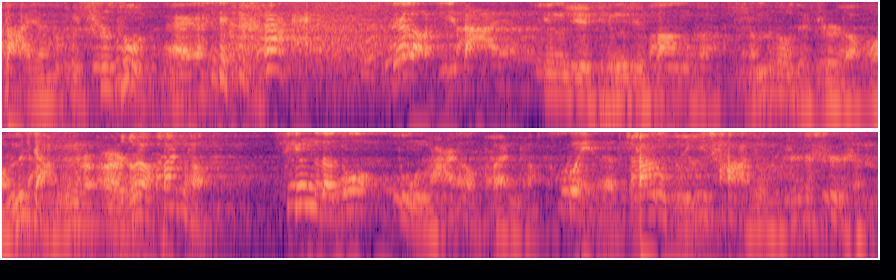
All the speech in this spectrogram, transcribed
大爷们会吃醋的。哎，这嗨，别老提大爷了，京剧、评剧、梆子，什么都得知道。我们讲究的是耳朵要宽敞，听得多，肚腩要宽敞，会的多。张嘴一唱就得知道是什么。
